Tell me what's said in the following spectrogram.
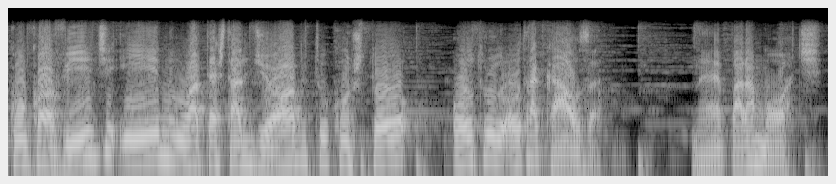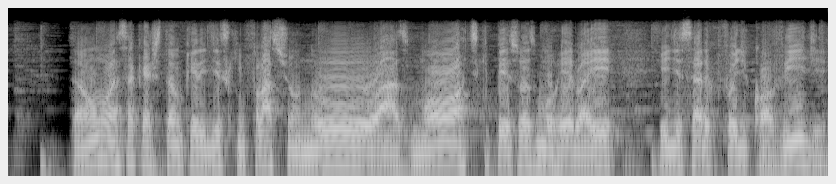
com Covid e no atestado de óbito constou outro, outra causa, né, para a morte. Então, essa questão que ele disse que inflacionou as mortes, que pessoas morreram aí e disseram que foi de Covid,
